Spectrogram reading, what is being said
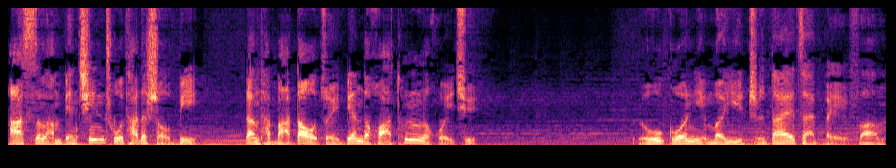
阿斯朗便轻触他的手臂，让他把到嘴边的话吞了回去。如果你们一直待在北方，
